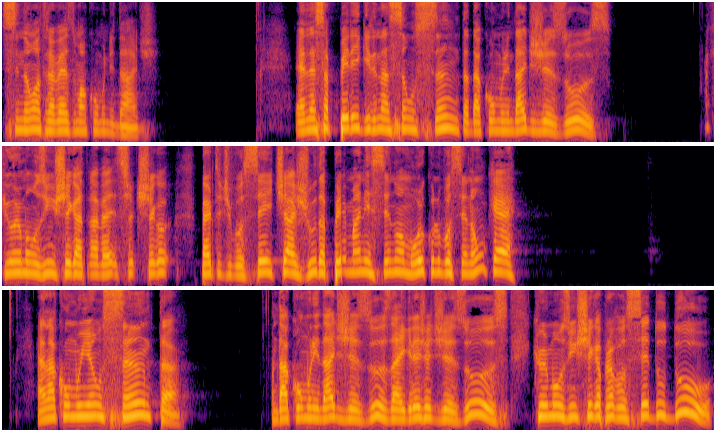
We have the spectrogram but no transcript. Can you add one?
se não através de uma comunidade. É nessa peregrinação santa da comunidade de Jesus que o irmãozinho chega, através, chega perto de você e te ajuda a permanecer no amor quando você não quer. É na comunhão santa da comunidade de Jesus, da igreja de Jesus, que o irmãozinho chega para você, Dudu,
